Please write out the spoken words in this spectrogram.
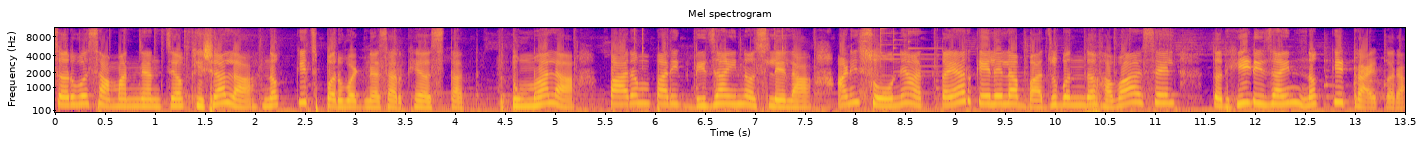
सर्वसामान्यांच्या खिशाला नक्कीच परवडण्यासारखे असतात. तुम्हाला पारंपरिक डिझाईन असलेला आणि सोन्यात तयार केलेला बाजूबंद हवा असेल तर ही डिझाईन नक्की ट्राय करा.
